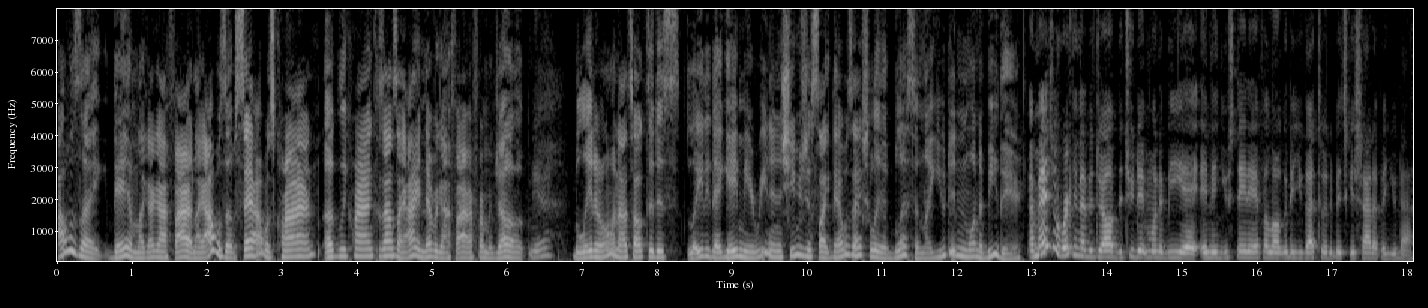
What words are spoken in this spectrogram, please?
I was like, damn, like I got fired. Like I was upset. I was crying, ugly crying, because I was like, I ain't never got fired from a job. yeah, But later on, I talked to this lady that gave me a reading, and she was just like, "That was actually a blessing. Like you didn't want to be there." imagine working at a job that you didn't want to be at, and then you stay there for longer than you got to, and the bitch gets shot up and you die.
